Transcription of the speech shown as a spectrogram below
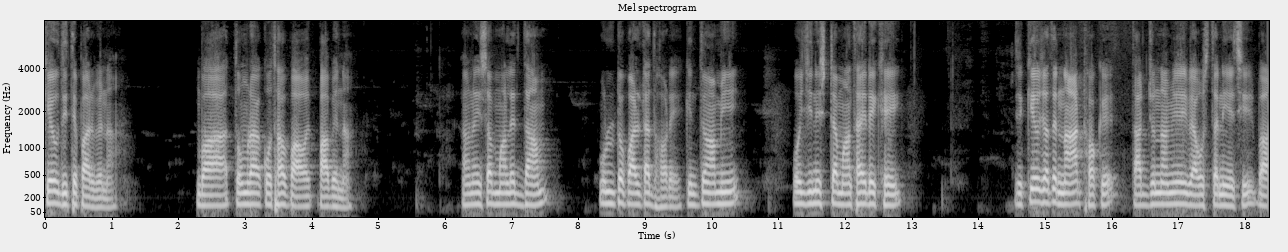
কেউ দিতে পারবে না বা তোমরা কোথাও পাবে না। কারণ এইসব মালের দাম উল্টো পাল্টা ধরে। কিন্তু আমি ওই জিনিসটা মাথায় রেখেই যে কেউ যাতে না ঠকে, তার জন্য আমি এই ব্যবস্থা নিয়েছি বা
